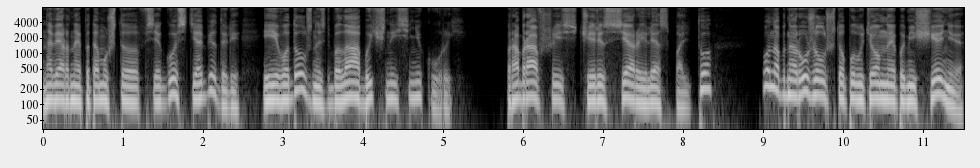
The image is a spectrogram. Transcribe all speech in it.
наверное, потому что все гости обедали, и его должность была обычной синекурой. Пробравшись через серый лес пальто, он обнаружил, что полутемное помещение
